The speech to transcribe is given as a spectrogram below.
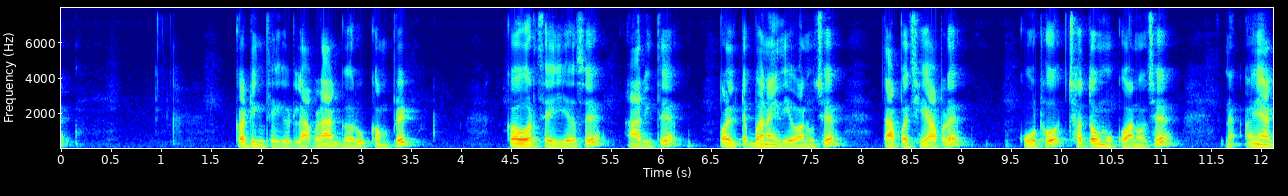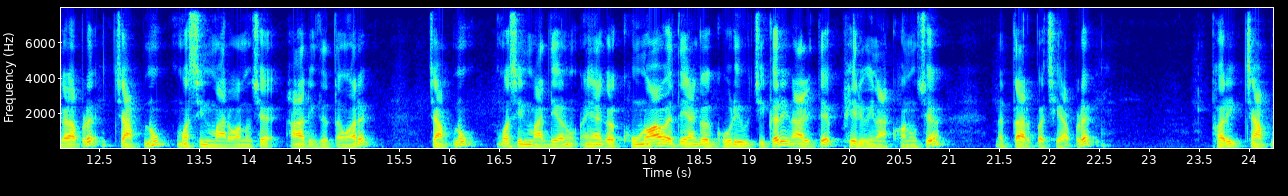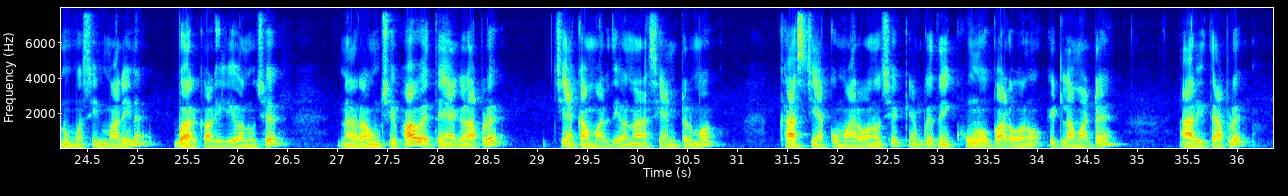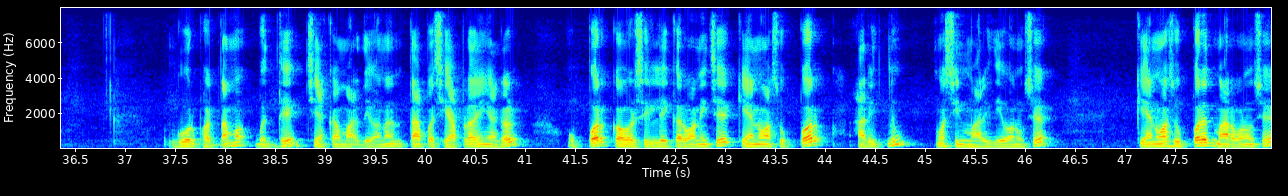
કટિંગ થઈ ગયું. એટલે આપણે આ ગરું કમ્પ્લીટ કવર થઈ જશે. આ રીતે પલટ બનાવી દેવાનું છે. ત્યાં પછી આપણે કોઠો છતો મૂકવાનો છે. ને અહીં આગળ આપણે ચાંપનું મશીન મારવાનું છે. આ રીતે તમારે ચાંપનું મશીન મારી દેવાનું. અહીં આગળ ખૂણો આવે ત્યાં આગળ ઘોડી ઊંચી કરીને આ રીતે ફેરવી નાખવાનું છે. ને ત્યાર પછી આપણે ફરી ચાંપનું મશીન મારીને બહાર કાઢી લેવાનું છે. ને રાઉન્ડ શેપ આવે ત્યાં આગળ આપણે ચેંકા મારી દેવાના સેન્ટરમાં. ખાસ ચેંકો મારવાનો છે. કેમ કે ત્યાં ખૂણો પાડવાનો એટલા માટે આ રીતે આપણે ગોળ ફરતામાં બધે ચેંકા મારી દેવાના. ત્યાં પછી આપણે અહીં આગળ ઉપર કવર સિલાઈ કરવાની છે. કેનવાસ ઉપર આ રીતનું મશીન મારી દેવાનું છે. કેનવાસ ઉપર જ મારવાનું છે.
